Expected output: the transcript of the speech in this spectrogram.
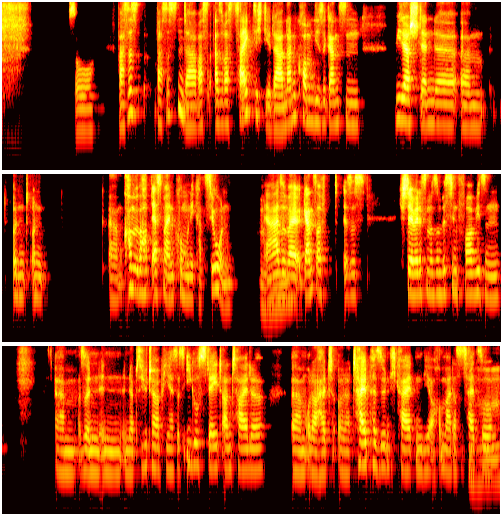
Pff, so, was ist, was ist denn da? Was, also was zeigt sich dir da? Und dann kommen diese ganzen Widerstände ähm, und, und ähm, kommen überhaupt erstmal in Kommunikation. Mhm. Ja, also weil ganz oft ist es, ich stelle mir das mal so ein bisschen vor, wie so ein, ähm, also in, in, in der Psychotherapie heißt das Ego-State-Anteile ähm, oder halt oder Teilpersönlichkeiten, wie auch immer. Das ist halt mhm. so,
